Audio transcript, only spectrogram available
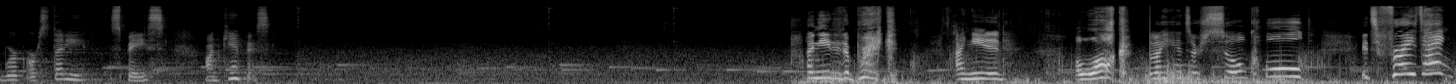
work or study space on campus. I needed a break. I needed a walk. My hands are so cold. It's freezing.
